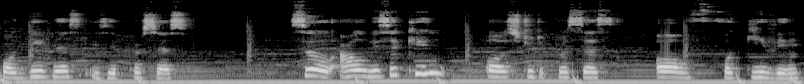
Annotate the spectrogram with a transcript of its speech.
Forgiveness is a process. So I'll be taking us through the process of forgiving.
